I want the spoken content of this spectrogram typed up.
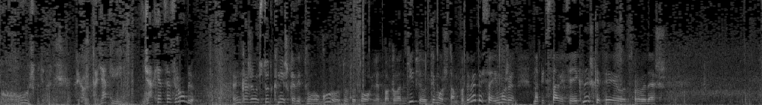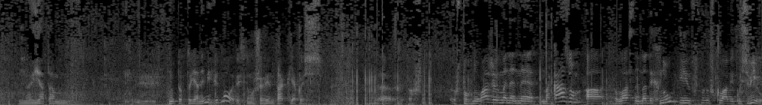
Господи, ти кажу, та як, як я це зроблю? А він каже, ось тут книжка від твого гуру, тут от огляд Багавадгіти, от ти можеш там подивитися, і може на підставі цієї книжки ти от проведеш. Ну я там. Ну, тобто я не міг відмовитись, тому що він так якось е, вповноважив мене не наказом, а власне надихнув і вклав якусь віру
